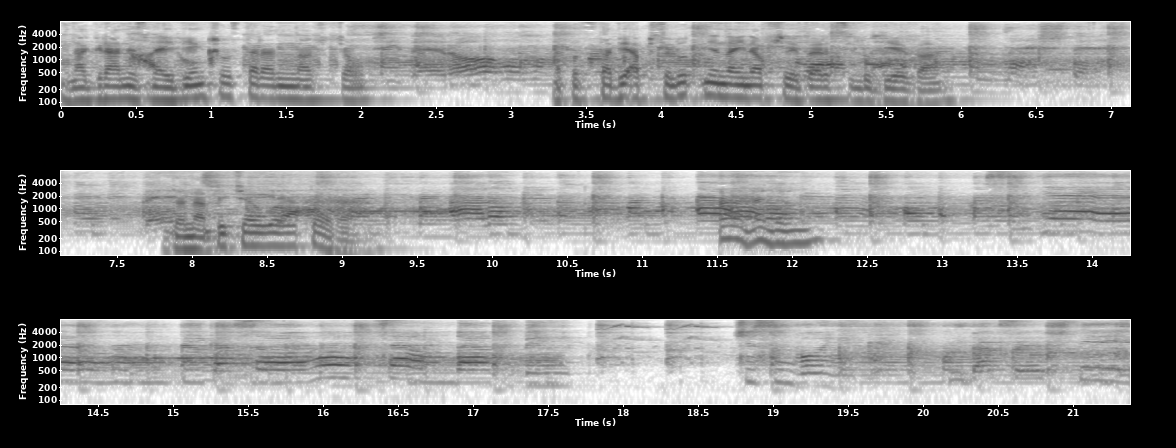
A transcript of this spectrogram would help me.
Nagrany z największą starannością na podstawie absolutnie najnowszej wersji Lubiewa do nabycia u autora. Alo. sunt voinic, dar să știi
